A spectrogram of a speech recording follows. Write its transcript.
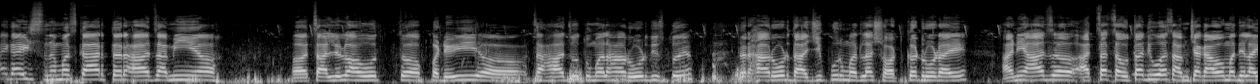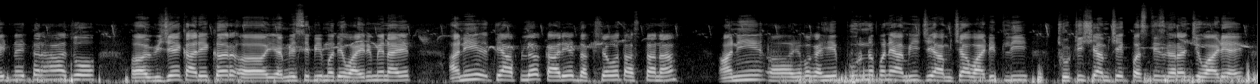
हाय गाईड्स नमस्कार. तर आज आम्ही चाललेलो आहोत पडळीचा पडळी चा हा जो तुम्हाला हा रोड दिसतोय तर हा रोड दाजीपूरमधला शॉर्टकट रोड आहे. आणि आज आजचा चौथा दिवस आमच्या गावामध्ये लाइट नाही तर हा जो विजय कार्यकर एम एस सी बीमध्ये वायरमॅन आहेत. आणि ते आपलं कार्य दक्षवत असताना आणि हे बघा हे पूर्णपणे आम्ही जे आमच्या वाडीतली छोटीशी आमची एक पस्तीस घरांची वाडी आहे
